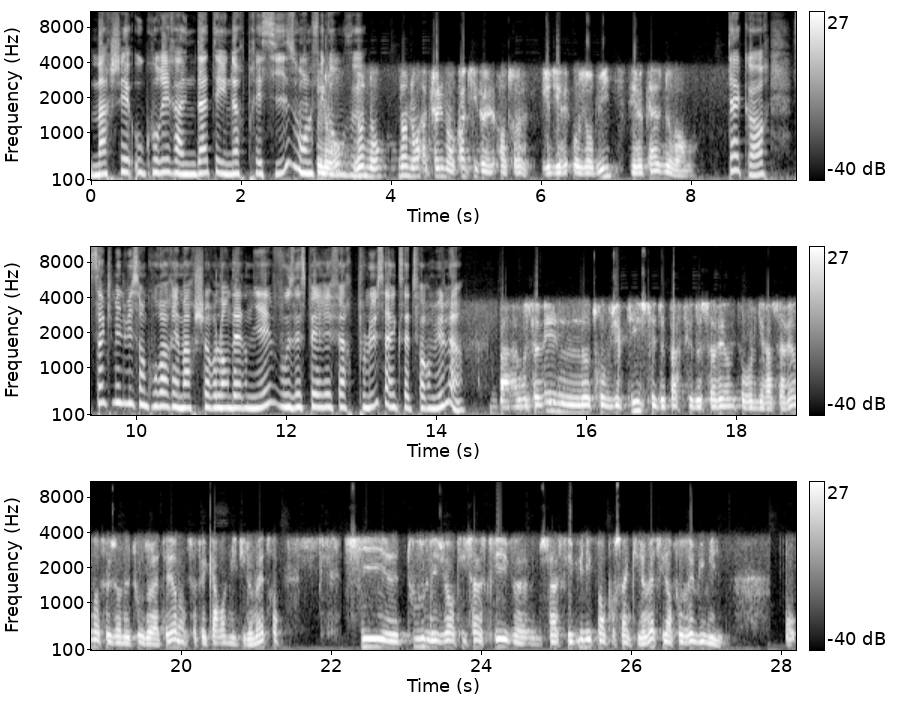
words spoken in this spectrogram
marcher ou courir à une date et une heure précise ou on le fait quand Non, on veut non, non, non, non, absolument. Quand ils veulent, entre, je dirais, aujourd'hui et le 15 novembre. D'accord. 5800 coureurs et marcheurs l'an dernier. Vous espérez faire plus avec cette formule? Bah, vous savez, notre objectif, c'est de partir de Saverne pour revenir à Saverne en faisant le tour de la Terre, donc ça fait 40 000 kilomètres. Si euh, tous les gens qui s'inscrivent euh, s'inscrivent uniquement pour 5 kilomètres, il en faudrait 8 000. Bon,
